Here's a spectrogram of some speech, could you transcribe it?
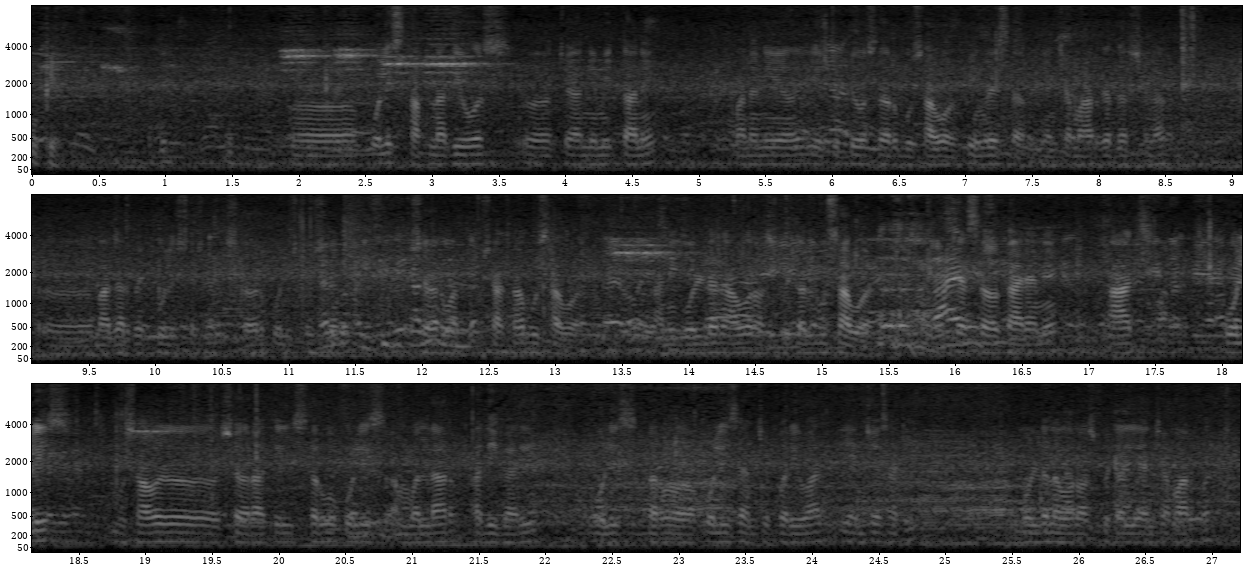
ओके. पोलीस स्थापना दिवसच्या निमित्ताने माननीय S D P O sir Bhusawal Pingle sir यांच्या मार्गदर्शनात बाजारपेठ पोलीस स्टेशन शहर पोलीस स्टेशन शहर वाहतूक शाखा भुसावळ आणि गोल्डन आवर हॉस्पिटल भुसावळ यांच्या सहकार्याने आज पोलीस भुसावळ शहरातील सर्व पोलीस अंमलदार अधिकारी पोलीस कर्म पोलिसांचे परिवार यांच्यासाठी गोल्डन आवर हॉस्पिटल यांच्यामार्फत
